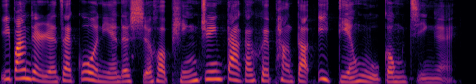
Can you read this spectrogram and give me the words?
一般的人在过年。的时候，平均大概会胖到一点五公斤，哎，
